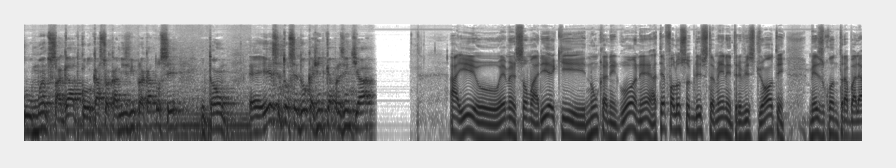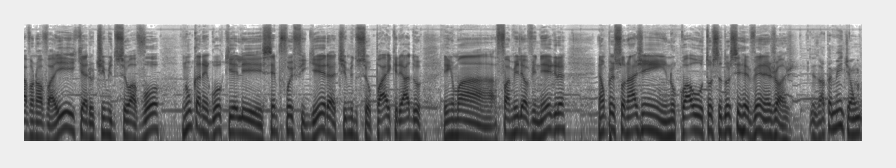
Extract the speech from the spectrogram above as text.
o manto sagrado, colocar sua camisa e vir para cá torcer. Então, é esse torcedor que a gente quer presentear. Aí o Emerson Maria, que nunca negou, né? Até falou sobre isso também na entrevista de ontem, mesmo quando trabalhava no Havaí, que era o time do seu avô, nunca negou que ele sempre foi Figueira, time do seu pai, criado em uma família alvinegra. É um personagem no qual o torcedor se revê, né, Jorge? Exatamente, é um,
